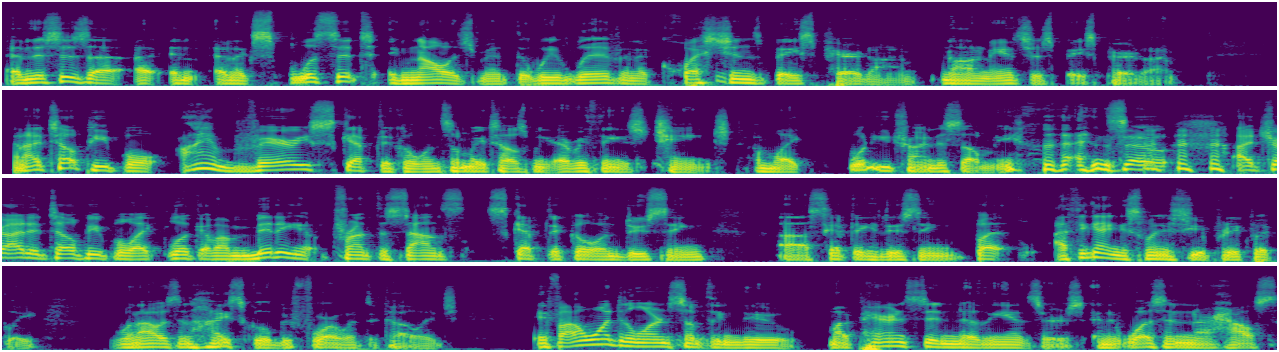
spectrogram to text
And this is a, a an, an, explicit acknowledgement that we live in a questions based paradigm, not an answers based paradigm. And I tell people, I am very skeptical when somebody tells me everything has changed. I'm like, what are you trying to sell me? and so I try to tell people, like, look, if I'm admitting up front, this sounds skeptical inducing, uh, skeptic inducing, but I think I can explain this to you pretty quickly. When I was in high school before I went to college, if I wanted to learn something new, my parents didn't know the answers and it wasn't in our house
